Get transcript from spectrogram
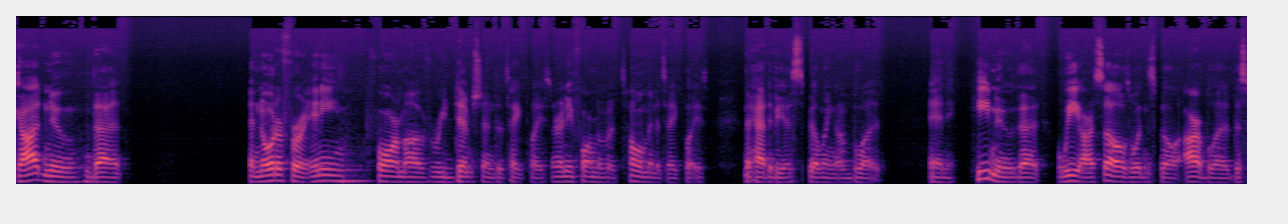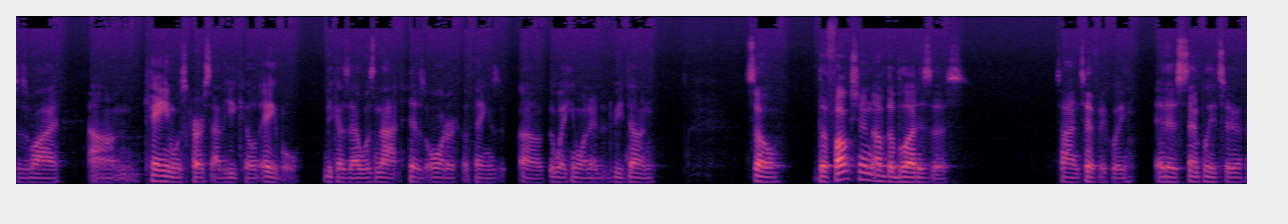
God knew that in order for any form of redemption to take place or any form of atonement to take place, there had to be a spilling of blood. And he knew that we ourselves wouldn't spill our blood. This is why um, Cain was cursed after he killed Abel, because that was not his order of things, uh, the way he wanted it to be done. So the function of the blood is this scientifically. It is simply to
